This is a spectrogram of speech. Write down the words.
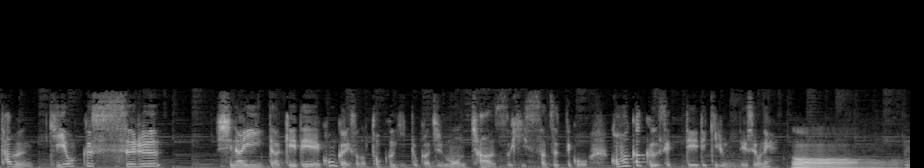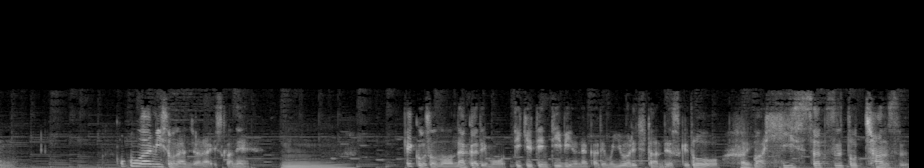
多分記憶するしないだけで今回その特技とか呪文チャンス必殺ってこう細かく設定できるんですよね、あー。ここがミソなんじゃないですかねうーん。結構その中でも TK10TV の中でも言われてたんですけど、はい。まあ、必殺とチャンス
